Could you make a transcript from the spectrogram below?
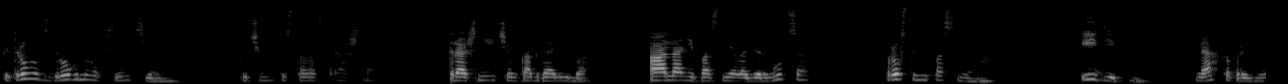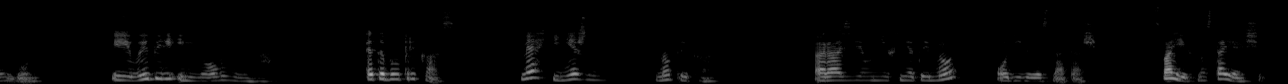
Петрова вздрогнула всем телом. Почему-то стало страшно. Страшнее, чем когда-либо. А она не посмела обернуться, просто не посмела. «Иди к ним», — мягко произнес голос, — «и выбери им новые имена». Это был приказ. Мягкий, нежный, но приказ. «А разве у них нет имен?» — удивилась Наташа. «Своих, настоящих».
